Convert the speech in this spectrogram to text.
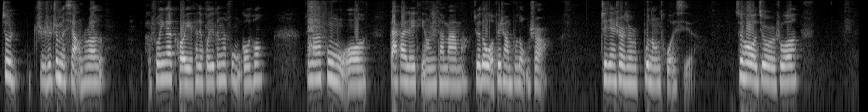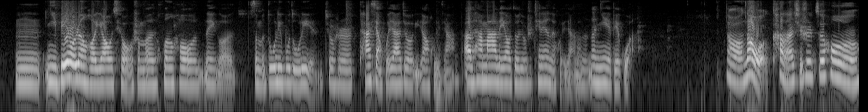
就只是这么想，他说说应该可以，他就回去跟他父母沟通。跟他父母大发雷霆，就他妈妈觉得我非常不懂事儿，这件事儿就是不能妥协。最后就是说。”嗯，你别有任何要求，什么婚后那个怎么独立不独立，就是他想回家就一样回家，按他妈的要求就是天天得回家，那那你也别管。哦，那我看来其实最后，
